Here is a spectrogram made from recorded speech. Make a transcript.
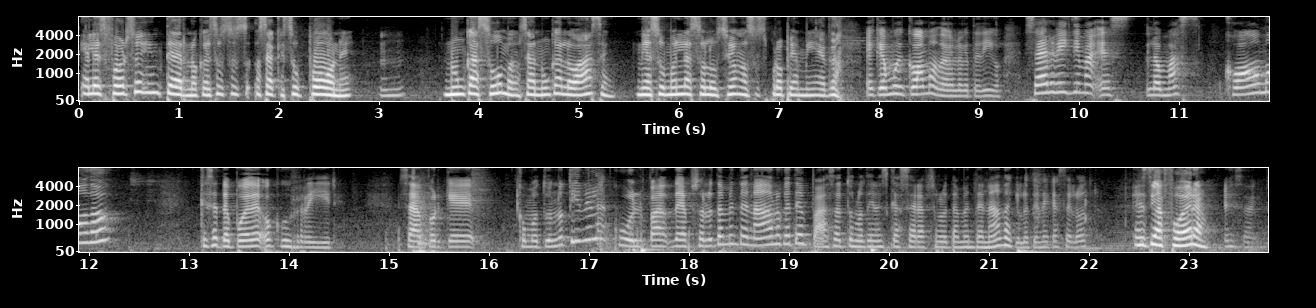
el esfuerzo interno que eso, o sea, que supone, nunca asumen, o sea, nunca lo hacen, ni asumen la solución a sus propias mierdas. Es que es muy cómodo, es lo que te digo. Ser víctima es lo más cómodo que se te puede ocurrir. O sea, porque como tú no tienes la culpa de absolutamente nada de lo que te pasa, tú no tienes que hacer absolutamente nada, que lo tiene que hacer el otro. Es de afuera. Exacto.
